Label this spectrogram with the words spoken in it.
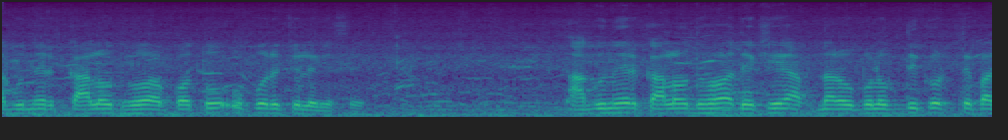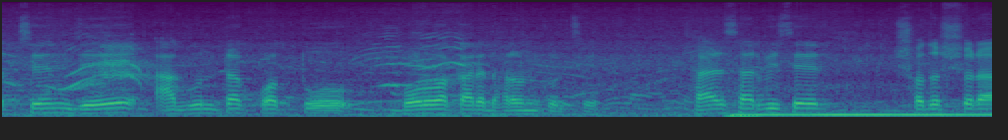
আগুনের কালো ধোঁয়া কত উপরে চলে গেছে। আগুনের কালো ধোঁয়া দেখে আপনারা উপলব্ধি করতে পাচ্ছেন যে আগুনটা কত বড় আকারে ধারণ করছে। ফায়ার সার্ভিসের সদস্যরা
